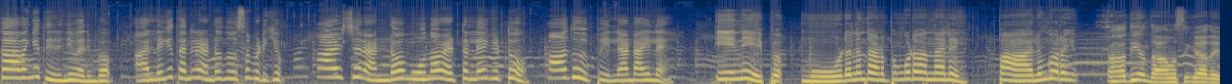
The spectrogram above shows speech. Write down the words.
കറങ്ങി തിരിഞ്ഞു വരുമ്പം അല്ലെങ്കിൽ തന്നെ രണ്ടു മൂന്ന് ദിവസം പിടിക്കും. ആഴ്ച രണ്ടോ മൂന്നോ വെട്ടല്ലേ കിട്ടൂ. അതും ഇപ്പൊ ഇല്ലാണ്ടായില്ലേ? ഇനി ഇപ്പൊ മൂടലും തണുപ്പും കൂടെ വന്നാലേ പാലും കുറയും. അധികം താമസിക്കാതെ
